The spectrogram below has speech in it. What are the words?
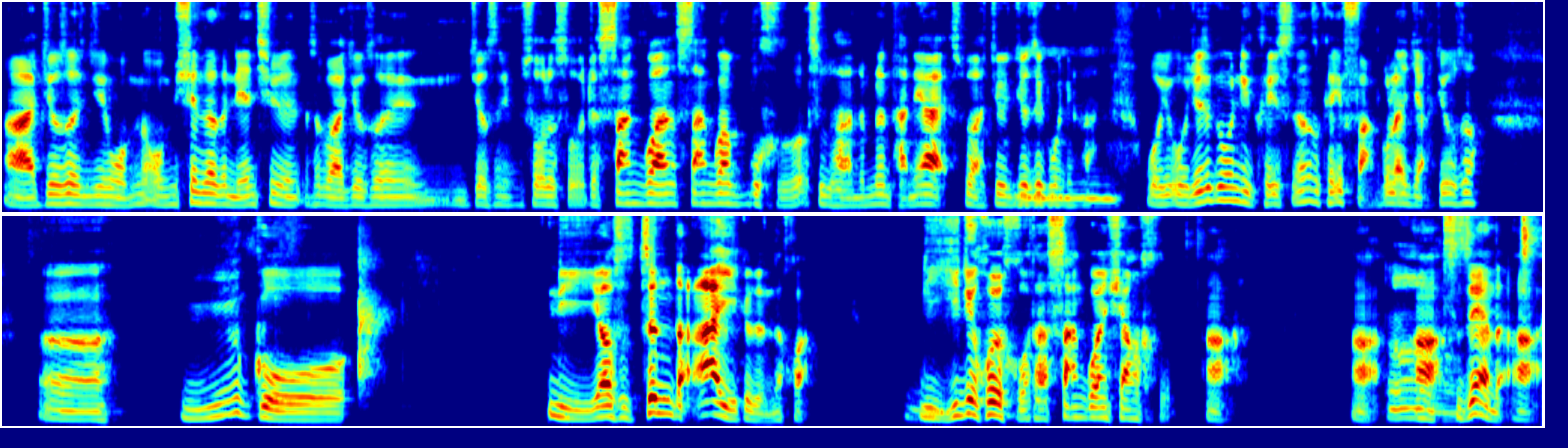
啊，就是你我们我们现在的年轻人是吧？就是就是你们说的所谓的三观三观不合，是不是啊？能不能谈恋爱是吧？就就这个问题啊，我我觉得这个问题可以实际上是可以反过来讲，就是说，嗯，如果你要是真的爱一个人的话，你一定会和他三观相合啊。啊啊，是这样的啊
